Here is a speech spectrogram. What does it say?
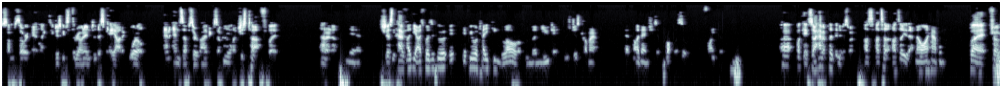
some sort, and like she just gets thrown into this chaotic world and ends up surviving somehow. Like she's tough, but I don't know. Yeah. She doesn't have. Uh, yeah, I suppose if you were, if, if you were taking Lara from the new game that's just come out, then by then she's a proper sort of fighter. Uh, okay, so I haven't played the newest one. I'll, I'll tell I'll tell you that. No, I haven't. But from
